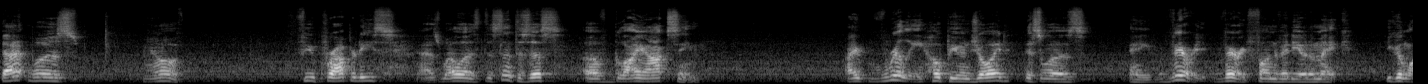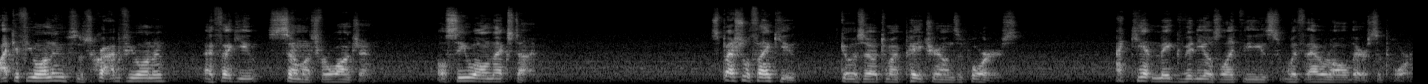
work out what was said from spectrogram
That was, you know, few properties as well as the synthesis of glyoxime. I really hope you enjoyed. This was a very, very fun video to make. You can like if you want to, subscribe if you want to, and thank you so much for watching. I'll see you all next time. Special thank you goes out to my Patreon supporters. I can't make videos like these without all their support.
